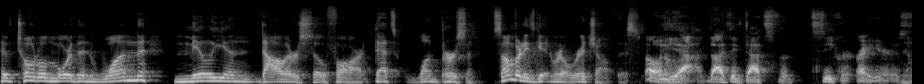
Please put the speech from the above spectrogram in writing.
have totaled more than $1 million so far. That's one person. Somebody's getting real rich off this. Oh, yeah. I think that's the secret right here is yeah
